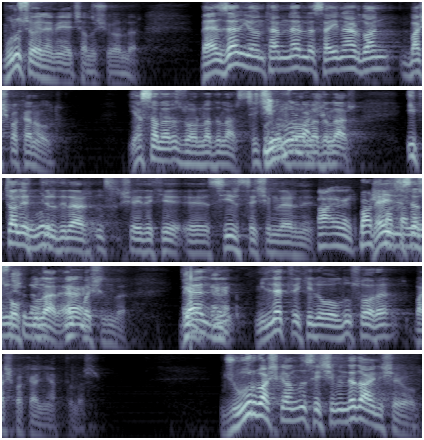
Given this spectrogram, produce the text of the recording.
Bunu söylemeye çalışıyorlar. Benzer yöntemlerle Sayın Erdoğan başbakan oldu. Yasaları zorladılar, seçimi zorladılar. İptal ettirdiler şeydeki e, Siirt seçimlerini. Ha, evet, Meclise oluşu da. soktular en Evet. başında. Geldi, evet. milletvekili oldu sonra başbakan yaptılar. Cumhurbaşkanlığı seçiminde de aynı şey oldu.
